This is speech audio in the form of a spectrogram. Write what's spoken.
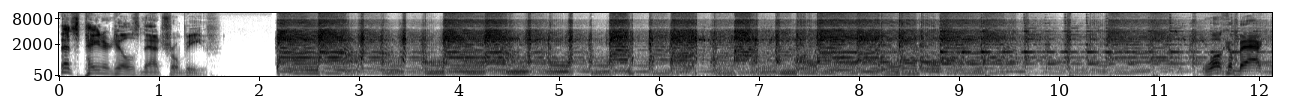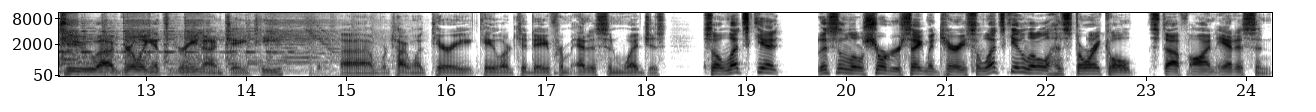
That's Painted Hills Natural Beef. Welcome back to uh, Grilling at the Green. I'm JT. Uh, we're talking with Terry Koehler today from Edison Wedges. So let's get this is a little shorter segment, Terry. So let's get a little historical stuff on Edison.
